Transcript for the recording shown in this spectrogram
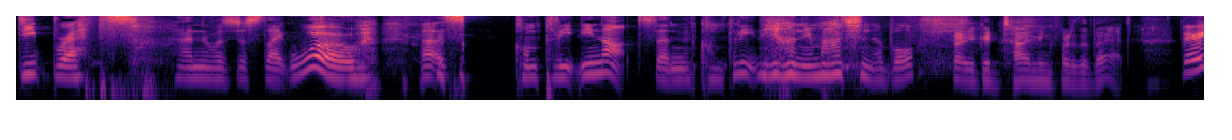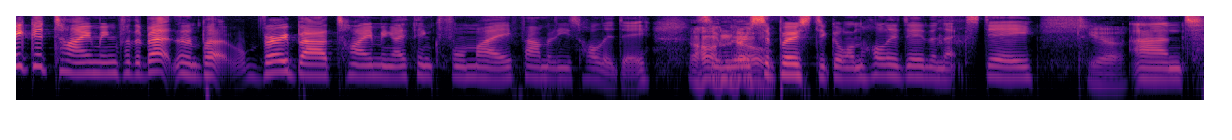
deep breaths and was just like, whoa, that's completely nuts and completely unimaginable. Very good timing for the bet very good timing for the bet, uh, but very bad timing, I think, for my family's holiday. Oh, so we no. were supposed to go on holiday the next day. Yeah. And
